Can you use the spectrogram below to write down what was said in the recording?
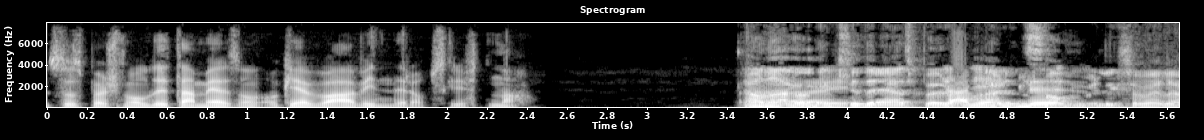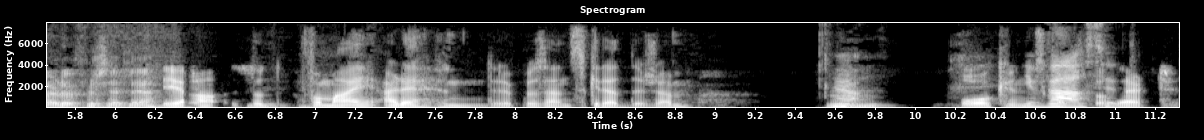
så, spørsmålet ditt er mer sånn OK, hva er vinneroppskriften, da? Ja, Det er jo egentlig det jeg spør Det Er, er det det samme, liksom, eller er det forskjellige? Ja, så For meg er det 100 skreddersøm. Ja. Mm og kunnskapsbasert.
